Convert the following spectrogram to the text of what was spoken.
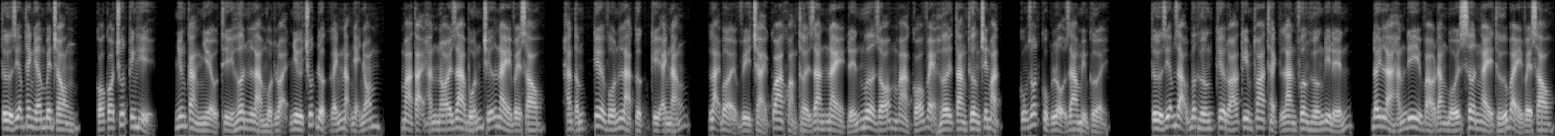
Từ diễm thanh âm bên trong, có có chút kinh hỉ, nhưng càng nhiều thì hơn là một loại như chút được gánh nặng nhẹ nhõm, mà tại hắn nói ra bốn chữ này về sau, hắn tấm kia vốn là cực kỳ ánh nắng, lại bởi vì trải qua khoảng thời gian này đến mưa gió mà có vẻ hơi tang thương trên mặt, cũng rốt cục lộ ra mỉm cười từ diễm dạo bước hướng kia đóa kim thoa thạch lan phương hướng đi đến, đây là hắn đi vào đăng bối sơn ngày thứ bảy về sau,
